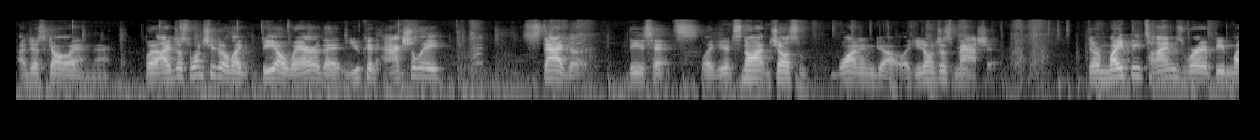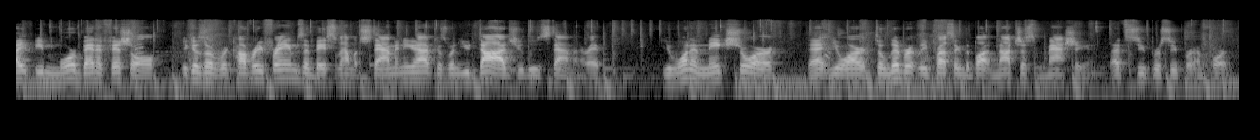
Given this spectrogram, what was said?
I just go in there. But I just want you to, like, be aware that you can actually stagger these hits. Like, it's not just one and go. Like, you don't just mash it. There might be times where it be, might be more beneficial because of recovery frames and based on how much stamina you have, because when you dodge, you lose stamina, right? You want to make sure that you are deliberately pressing the button, not just mashing it. That's super, super important.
